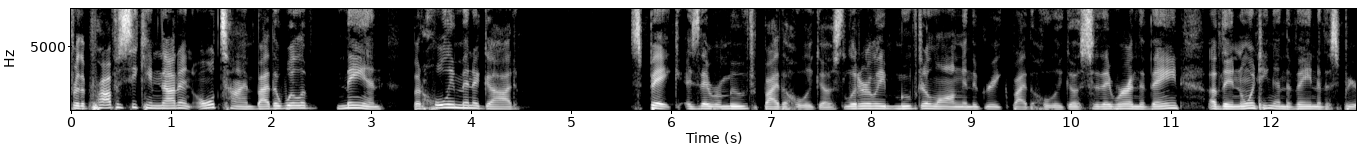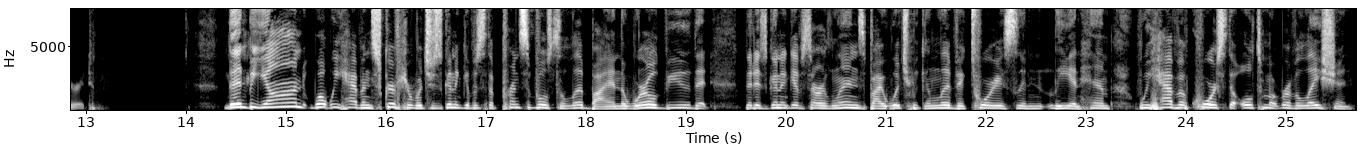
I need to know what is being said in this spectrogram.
For the prophecy came not in old time by the will of man, but holy men of God spake as they were moved by the Holy Ghost, literally moved along in the Greek by the Holy Ghost. So they were in the vein of the anointing and the vein of the Spirit. Then, beyond what we have in Scripture, which is going to give us the principles to live by and the worldview that, that is going to give us our lens by which we can live victoriously in Him, we have, of course, the ultimate revelation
